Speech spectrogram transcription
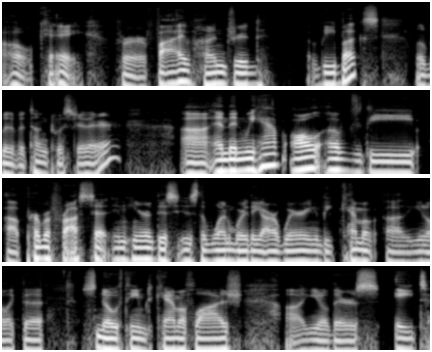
Okay, for 500 V bucks. A little bit of a tongue twister there. Uh, and then we have all of the uh, permafrost set in here. This is the one where they are wearing the camo, uh, you know, like the snow themed camouflage. Uh, you know, there's eight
